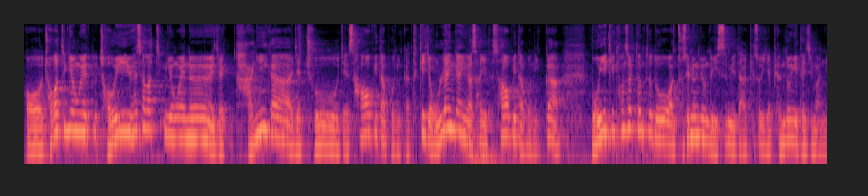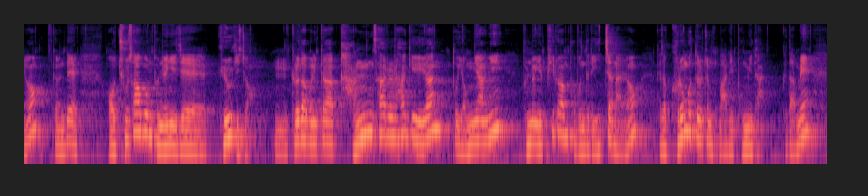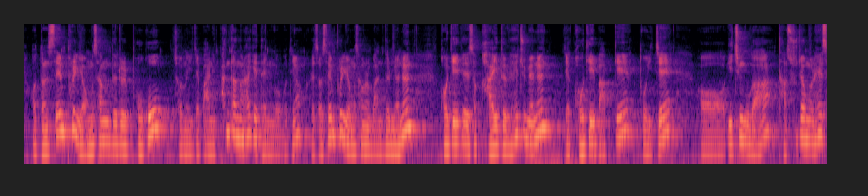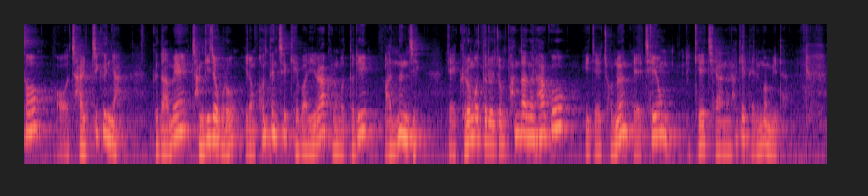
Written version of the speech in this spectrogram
어, 저 같은 경우에 또 저희 회사 같은 경우에는 이제 강의가 이제 주 이제 사업이다 보니까 특히 이제 온라인 강의가 사업이다 보니까 모이킹 컨설턴트도 한 두세 명 정도 있습니다. 계속 이제 변동이 되지만요. 그런데 어, 주 사업은 분명히 이제 교육이죠. 음, 그러다 보니까 강사를 하기 위한 또 역량이 분명히 필요한 부분들이 있잖아요. 그래서 그런 것들을 좀 많이 봅니다. 그 다음에 어떤 샘플 영상들을 보고 저는 이제 많이 판단을 하게 되는 거거든요. 그래서 샘플 영상을 만들면은 거기에 대해서 가이드를 해주면은 이제 거기에 맞게 또 이제 어, 이 친구가 다 수정을 해서 어, 잘 찍으냐 그 다음에 장기적으로 이런 컨텐츠 개발이나 그런 것들이 맞는지 예, 그런 것들을 좀 판단을 하고 이제 저는 예, 채용 이렇게 제안을 하게 되는 겁니다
